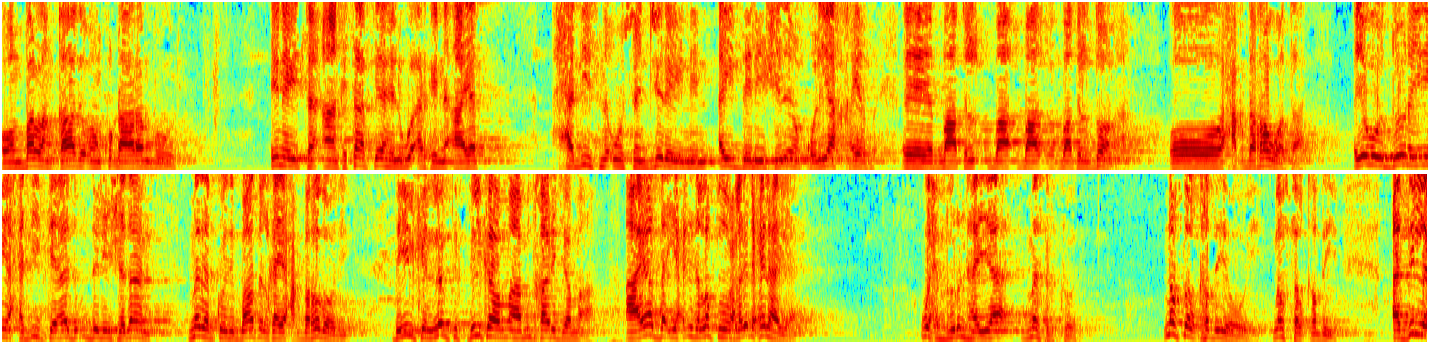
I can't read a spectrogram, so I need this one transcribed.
oon ballan qaaday oon ku dhaaran buu ihi inaysan aan kitaabka ilaahay lagu arkaynin aayad xadiidna uusan jiraynin ay deliishadeen qolya khayr baatil doon ah oo xaqdarro wata. Iyagoo doonaya inay xadiidka aadda u deliishadaan madhabkoodii baailka iyo xaqdaradoodii daliilkan lafti daliilkaa maaha mid khaarija ah aayadda iyo xadidka laftooda wax laga dhexelhayaa wax burinhayaa madhabkooda nafs alqadiya wey nafs alqadiya adila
